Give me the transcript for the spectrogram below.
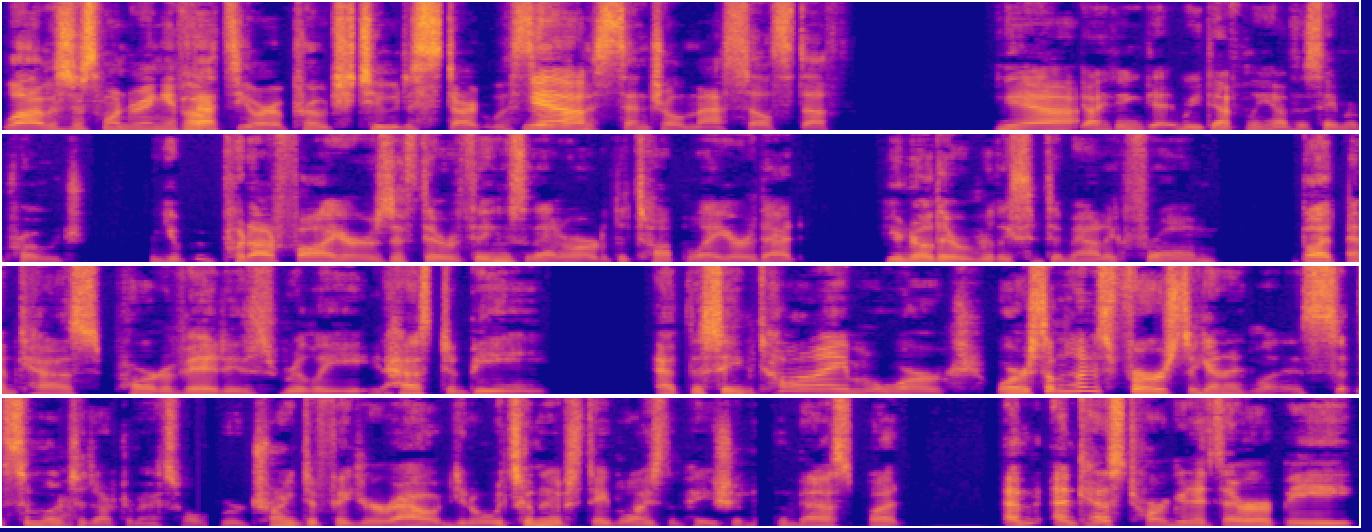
Well, I was just wondering if oh. that's your approach too, to start with sort yeah. of the central mast cell stuff. Yeah, I think we definitely have the same approach. You put out fires if there are things that are the top layer that you know they're really symptomatic from. But MCAS part of it is really it has to be at the same time or or sometimes first again it's similar to dr maxwell. We're trying to figure out you know what's going to stabilize the patient the best. But M- MCAS targeted therapy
